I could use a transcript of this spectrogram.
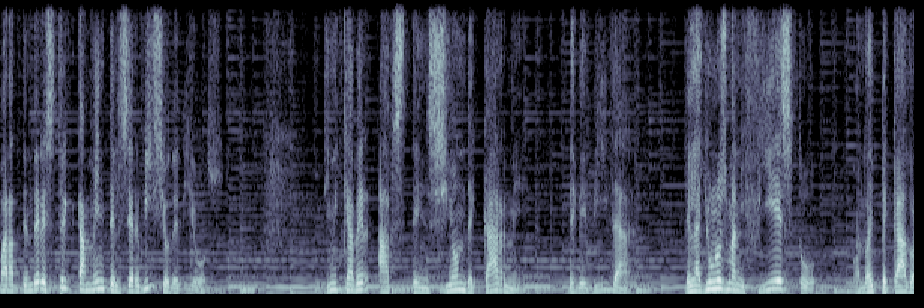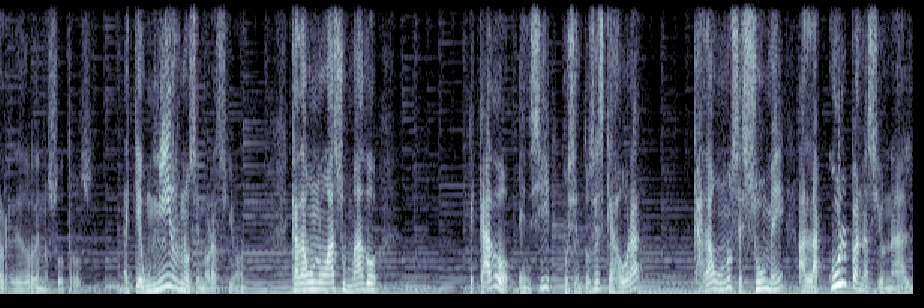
para atender estrictamente el servicio de Dios. Tiene que haber abstención de carne, de bebida. El ayuno es manifiesto cuando hay pecado alrededor de nosotros. Hay que unirnos en oración. Cada uno ha sumado pecado en sí. Pues entonces que ahora cada uno se sume a la culpa nacional,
